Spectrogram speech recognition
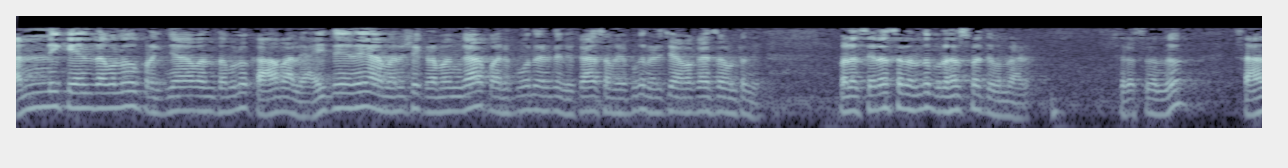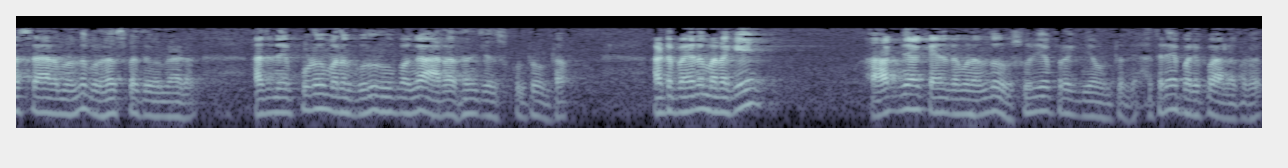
అన్ని కేంద్రములు ప్రజ్ఞావంతములు కావాలి. అయితేనే ఆ మనిషి క్రమంగా పరిపూర్ణ వికాసం వైపుకు నడిచే అవకాశం ఉంటుంది. మన శిరస్సునందు బృహస్పతి ఉన్నాడు. శిరస్సునందు సహస్రారమునందు బృహస్పతి ఉన్నాడు. అతను ఎప్పుడూ మన గురు రూపంగా ఆరాధన చేసుకుంటూ ఉంటాం. అటు పైన మనకి ఆజ్ఞా కేంద్రమునందు సూర్యప్రజ్ఞ ఉంటుంది. అతడే పరిపాలకుడు.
